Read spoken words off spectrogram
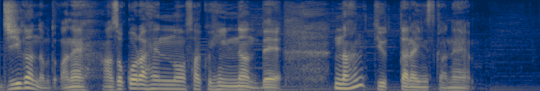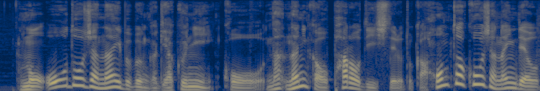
G ガンダムとかねあそこら辺の作品なんで何て言ったらいいんですかね。もう王道じゃない部分が逆にこう何かをパロディしてるとか本当はこうじゃないんだよ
